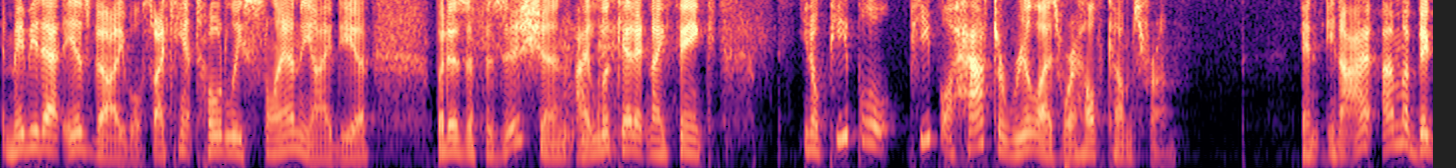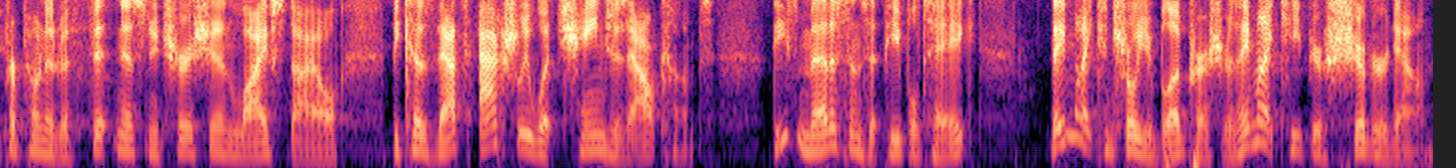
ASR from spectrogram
And maybe that is valuable. So I can't totally slam the idea. But as a physician, I look at it and I think, you know people people have to realize where health comes from. And you know I, i'm a big proponent of fitness nutrition lifestyle because that's actually what changes outcomes. These medicines that people take they might control your blood pressure. They might keep your sugar down.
